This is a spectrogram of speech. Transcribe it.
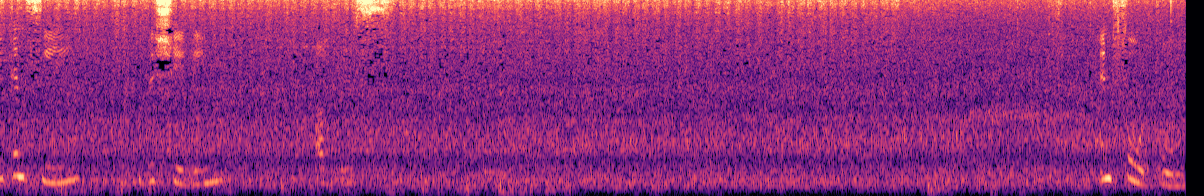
You can see the shading of this and fourth one.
